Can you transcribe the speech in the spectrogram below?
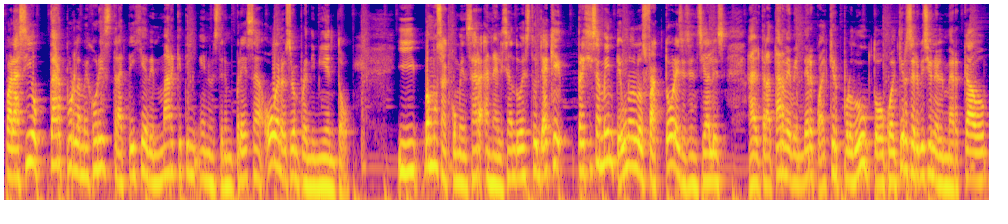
para así optar por la mejor estrategia de marketing en nuestra empresa o en nuestro emprendimiento. Y vamos a comenzar analizando esto ya que precisamente uno de los factores esenciales al tratar de vender cualquier producto o cualquier servicio en el mercado,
